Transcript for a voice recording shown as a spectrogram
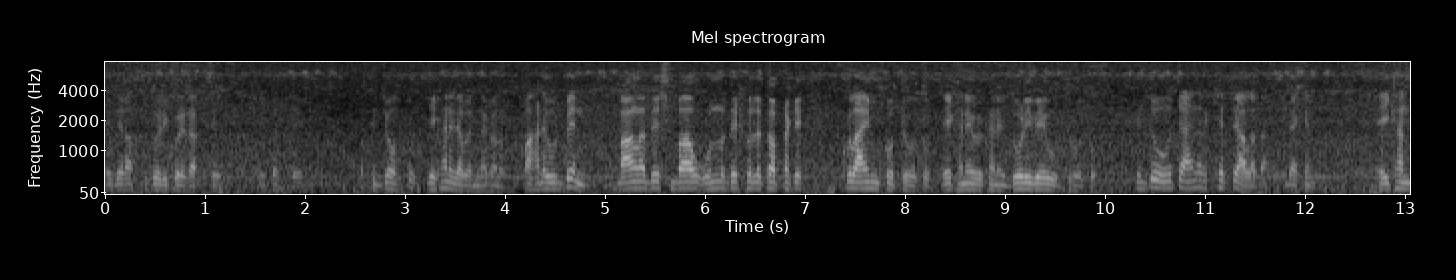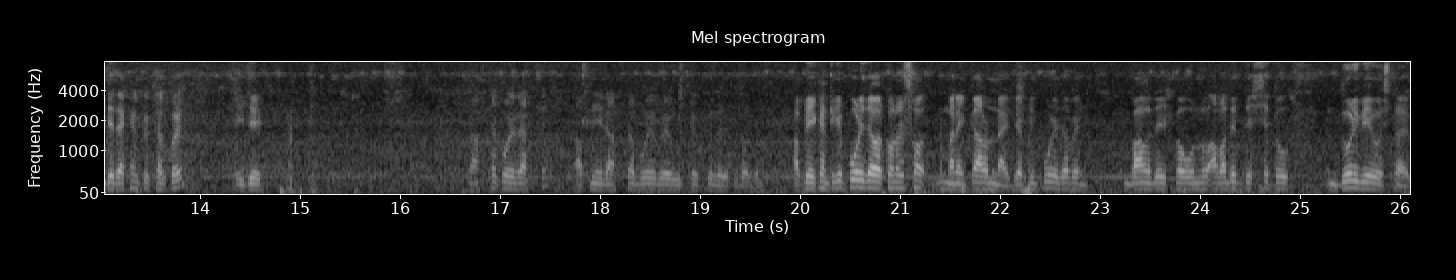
এই যে রাস্তা তৈরি করে রাখছে, এই পাশ থেকে। আপনি যখন- যাবেন না কেন, পাহাড়ে উঠবেন, বাংলাদেশ বা অন্য দেশ হলে তো আপনাকে ক্লাইম করতে হতো, এখানে ওখানে দড়ি বেয়ে উঠতে হতো। কিন্তু চায়নার ক্ষেত্রে আলাদা, দেখেন। এইখান দিয়ে দেখেন একটু খেয়াল করে, এই যে রাস্তা করে রাখছে, আপনি রাস্তা বয়ে বয়ে উঠতে চলে যেতে পারবেন। আপনি এখান থেকে পড়ে যাওয়ার কোনো মানে কারণ নাই যে আপনি পড়ে যাবেন। বাংলাদেশ বা অন্য আমাদের দেশে তো দড়ি বেয়ে বসতে হয়।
